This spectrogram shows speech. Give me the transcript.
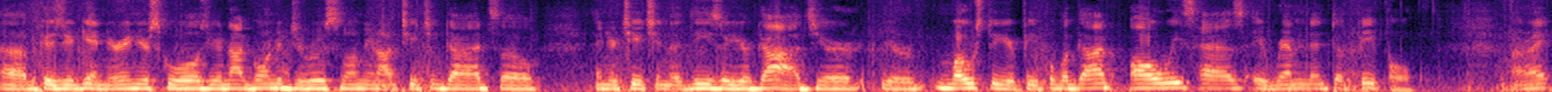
Uh, because again, you're in your schools, you're not going to Jerusalem, you're not teaching God, so and you're teaching that these are your gods, you're, you're most of your people, but God always has a remnant of people. All right?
